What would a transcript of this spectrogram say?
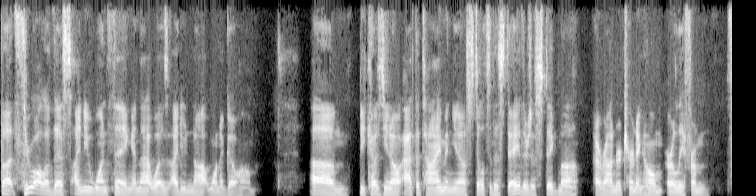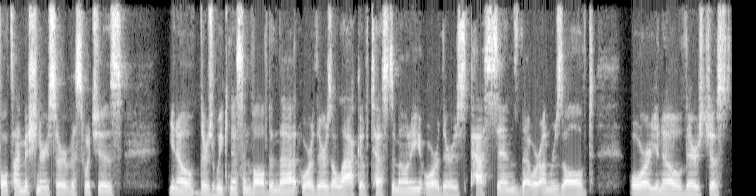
But through all of this i knew one thing and that was i do not want to go home. Um, because you know at the time and you know still to this day there's a stigma around returning home early from full-time missionary service which is you know there's weakness involved in that or there's a lack of testimony or there's past sins that were unresolved or you know there's just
